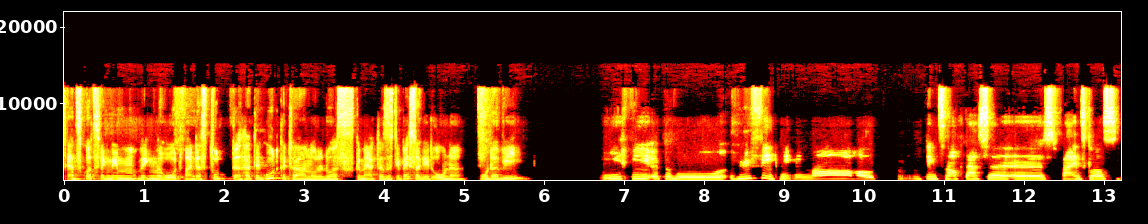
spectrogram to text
ganz kurz wegen dem, wegen dem Rotwein, das tut, das hat dir gut getan, oder du hast gemerkt, dass es dir besser geht ohne, oder wie? Ich bin jemand, wo häufig mit meinem Mann halt beim Nachtessen äh, ein feines Glas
